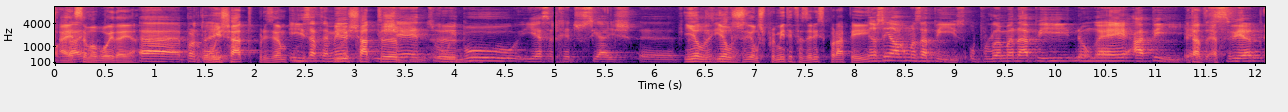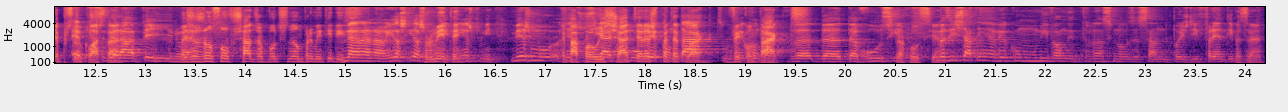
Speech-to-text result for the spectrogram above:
Okay? Ah, essa é uma boa ideia. Uh, pronto, o WeChat, por exemplo. Exatamente, o WeChat, o, uh, o Ibu e essas redes sociais. Uh, e eles, eles, eles permitem fazer isso por API? Eles têm algumas APIs. O problema na API não é API, é, é perceber, é perceber, é perceber a API. Não Mas é? eles não são fechados ao ponto de não permitir isso? Não, não, não. Eles, eles permitem. permitem. Eles permitem. Mesmo redes Epá, para o WeChat era espetacular. o V-Contact da, da, da, Rússia. da Rússia. Mas isto já tem a ver com um nível de internacionalização depois diferente. E, portanto, é.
